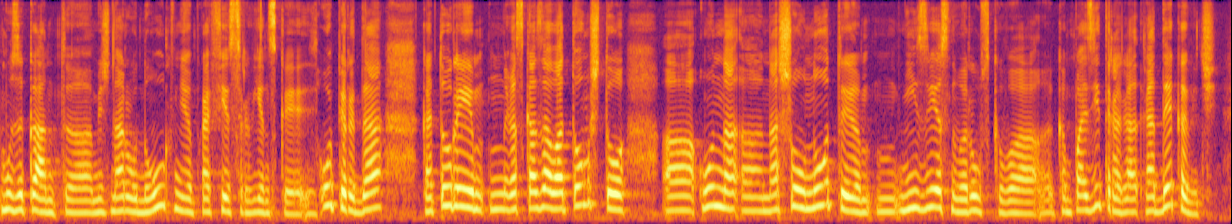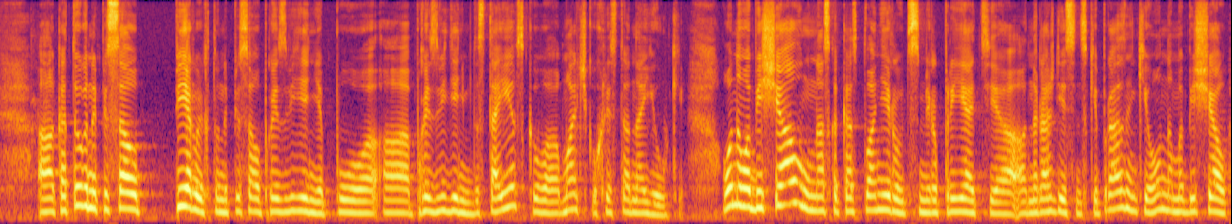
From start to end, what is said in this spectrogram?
музыкант э, международного уровня, профессор Венской оперы, да, который рассказал о том, что э, он э, нашел ноты неизвестного русского композитора Радекович, который написал первый, кто написал произведение по а, произведениям Достоевского «Мальчику Христа на елке». Он нам обещал, у нас как раз планируется мероприятие а, на рождественские праздники, он нам обещал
